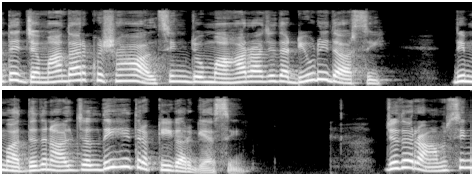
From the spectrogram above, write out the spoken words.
ਅਤੇ ਜਮਾਦਾਰ ਖੁਸ਼ਹਾਲ ਸਿੰਘ ਜੋ ਮਹਾਰਾਜੇ ਦਾ ਡਿਊਟੀਦਾਰ ਸੀ। ਦੀ ਮਦਦ ਨਾਲ ਜਲਦੀ ਹੀ ਤਰੱਕੀ ਕਰ ਗਿਆ ਸੀ। ਜਦੋਂ ਰਾਮ ਸਿੰਘ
